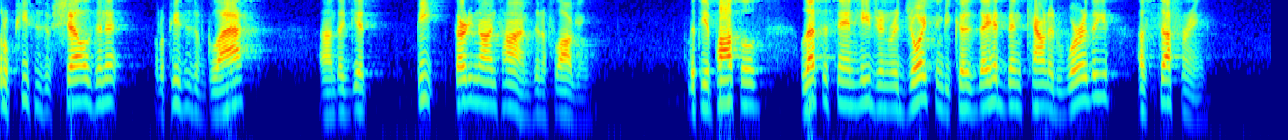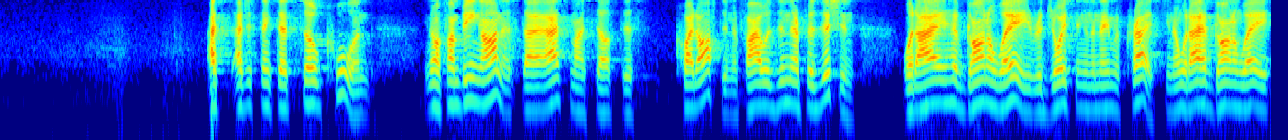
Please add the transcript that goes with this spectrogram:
little pieces of shells in it, little pieces of glass. Uh, they'd get beat 39 times in a flogging. But the apostles left the Sanhedrin rejoicing because they had been counted worthy of suffering. I, I just think that's so cool. And, you know, if I'm being honest, I ask myself this quite often. If I was in their position, would I have gone away rejoicing in the name of Christ? You know, would I have gone away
